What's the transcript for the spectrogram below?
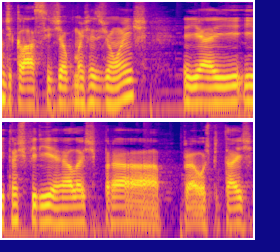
de classes de algumas regiões e aí e transferir elas para hospitais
